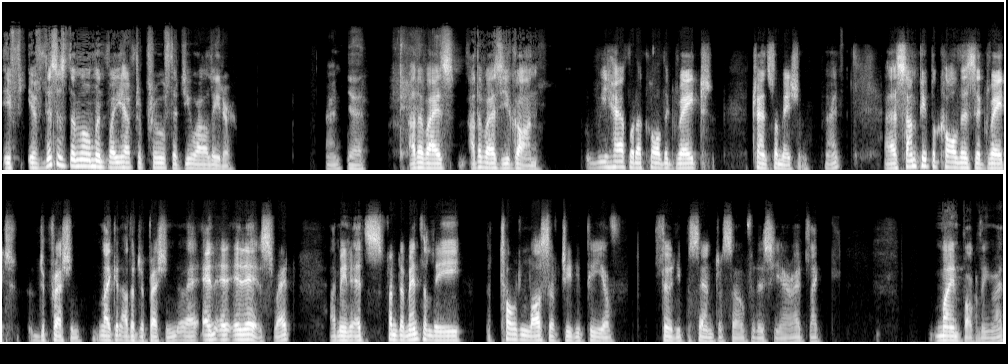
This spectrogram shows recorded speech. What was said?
if if this is the moment where you have to prove that you are a leader, right? Yeah. Otherwise, otherwise you're gone. We have what I call the great transformation, right? Uh, some people call this a great depression, like another depression, uh, and it, it is, right? I mean, it's fundamentally a total loss of GDP of 30% or so for this year, right? Like mind-boggling, right?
